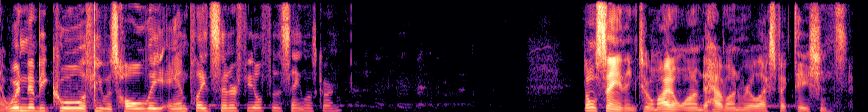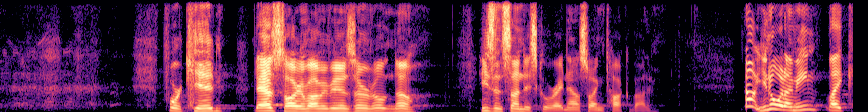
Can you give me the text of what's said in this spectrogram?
Now, wouldn't it be cool if he was holy and played center field for the St. Louis Cardinals? Don't say anything to him. I don't want him to have unreal expectations. Poor kid. Dad's talking about me being in center field. No. He's in Sunday school right now, so I can talk about him. No, you know what I mean? Like,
